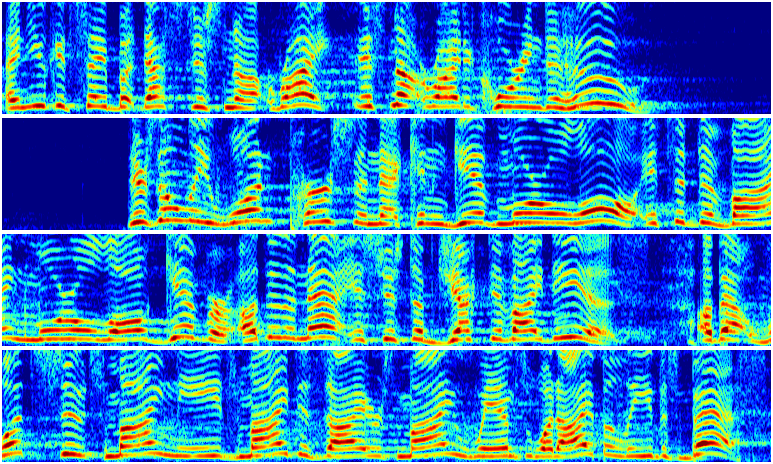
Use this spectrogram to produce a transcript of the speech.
and you could say, but that's just not right. It's not right according to who? There's only one person that can give moral law. It's a divine moral law giver. Other than that, it's just objective ideas about what suits my needs, my desires, my whims, what I believe is best.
